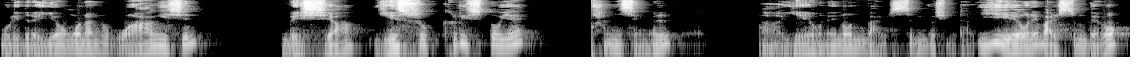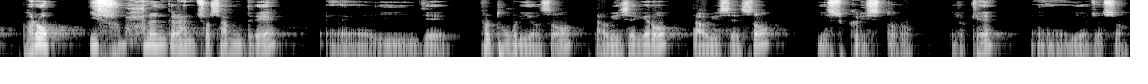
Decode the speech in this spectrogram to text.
우리들의 영원한 왕이신 메시아 예수 그리스도의 탄생을 아, 예언해 놓은 말씀인 것입니다. 이 예언의 말씀대로 바로 이 수많은 그러한 조상들의 이제 혈통을 이어서 다윗에게로 다윗에서 예수 그리스도로 이렇게 이어져서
